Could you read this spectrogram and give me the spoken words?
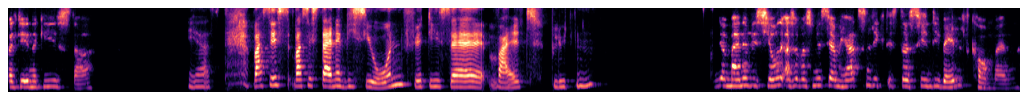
weil die Energie ist da. Yes. Was ist, was ist deine Vision für diese Waldblüten? Ja, meine Vision, also was mir sehr am Herzen liegt, ist, dass sie in die Welt kommen.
